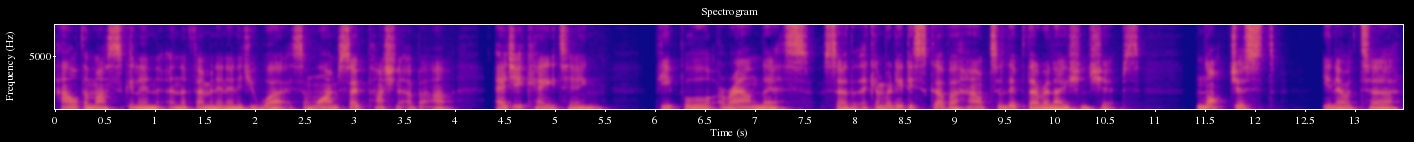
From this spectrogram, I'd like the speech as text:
how the masculine and the feminine energy works and why I'm so passionate about educating people around this so that they can really discover how to live their relationships, not just, you know, at a,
